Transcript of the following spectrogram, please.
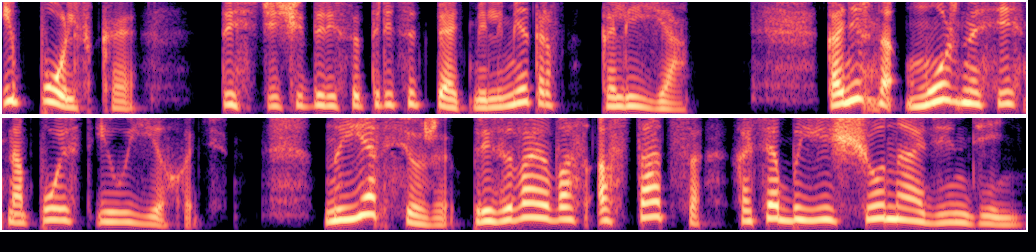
и польская 1435 мм колея. Конечно, можно сесть на поезд и уехать. Но я все же призываю вас остаться хотя бы еще на один день.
